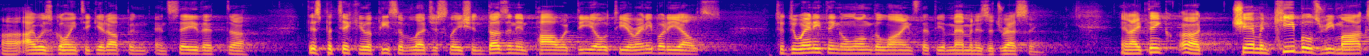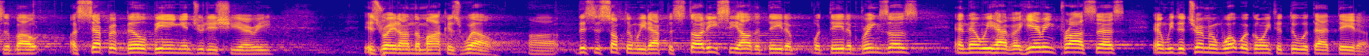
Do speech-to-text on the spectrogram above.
Uh, I was going to get up and, and say that uh, this particular piece of legislation doesn't empower DOT or anybody else to do anything along the lines that the amendment is addressing. And I think uh, Chairman Keable's remarks about a separate bill being in judiciary is right on the mark as well. Uh, this is something we'd have to study, see how the data, what data brings us, and then we have a hearing process and we determine what we're going to do with that data.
